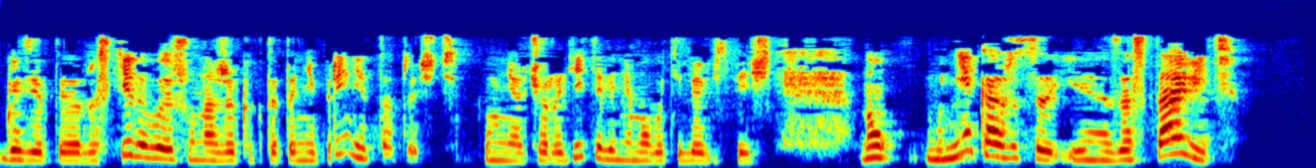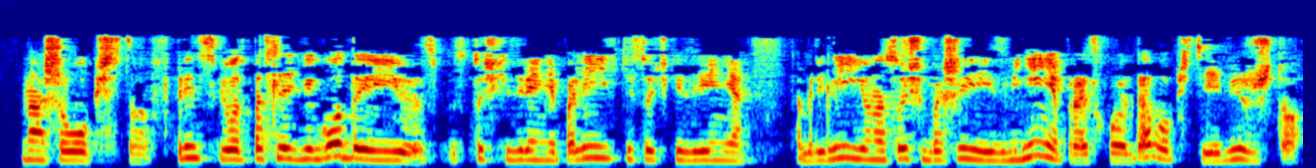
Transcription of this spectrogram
газеты раскидываешь, у нас же как-то это не принято, то есть у меня что, родители не могут тебя обеспечить. Но мне кажется, заставить наше общество. В принципе, вот последние годы и с точки зрения политики, с точки зрения там, религии у нас очень большие изменения происходят да, в обществе. Я вижу, что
